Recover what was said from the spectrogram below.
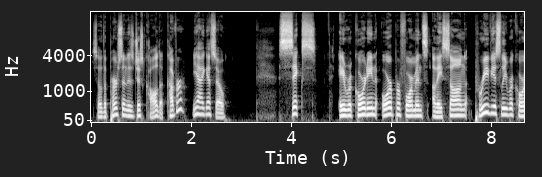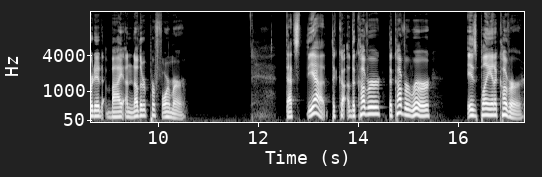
So the person is just called a cover? Yeah, I guess so. 6. A recording or performance of a song previously recorded by another performer. That's yeah, the the cover the coverer is playing a cover.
